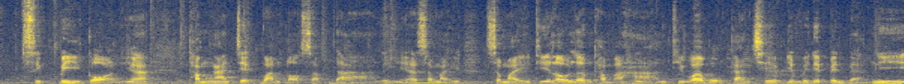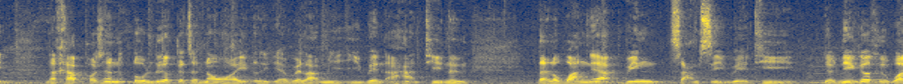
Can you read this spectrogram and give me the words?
10 ปีก่อนเนี่ยทำงาน 7 วันต่อสัปดาห์อะไรอย่างเงี้ยสมัยสมัยที่เราเริ่มทำอาหารที่ว่าวงการเชฟยังไม่ได้เป็นแบบนี้นะครับเพราะฉะนั้นตัวเลือกก็จะน้อยอะไรอย่างเงี้ยเวลามีอีเวนต์อาหารทีหนึ่ง แต่ละวันเนี่ยวิ่ง 3-4 เวที เดี๋ยวนี้ก็คือว่า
